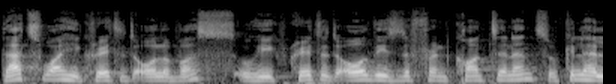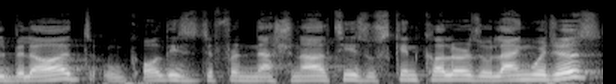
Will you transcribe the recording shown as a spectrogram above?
That's why he created all of us he created all these different continents وكل هالبلاد all these different nationalities skin colors languages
